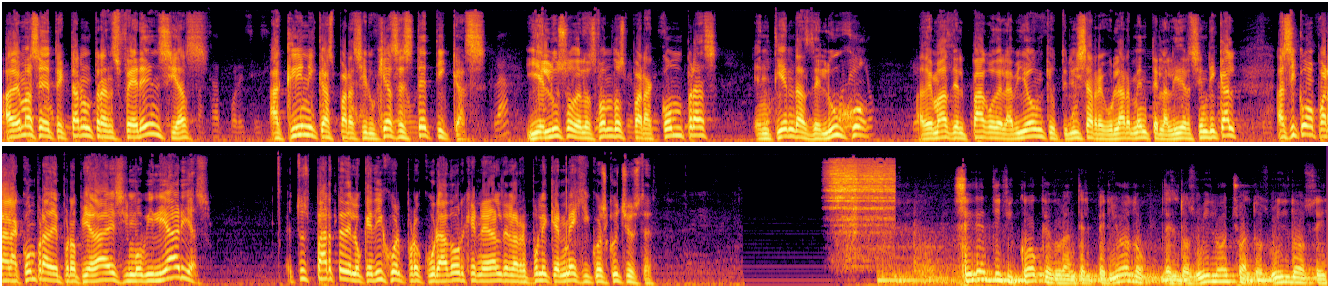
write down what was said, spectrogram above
Además, se detectaron transferencias a clínicas para cirugías estéticas y el uso de los fondos para compras en tiendas de lujo, además del pago del avión que utiliza regularmente la líder sindical, así como para la compra de propiedades inmobiliarias. Esto es parte de lo que dijo el Procurador General de la República en México. Escuche usted. Se identificó que durante el periodo del 2008 al 2012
